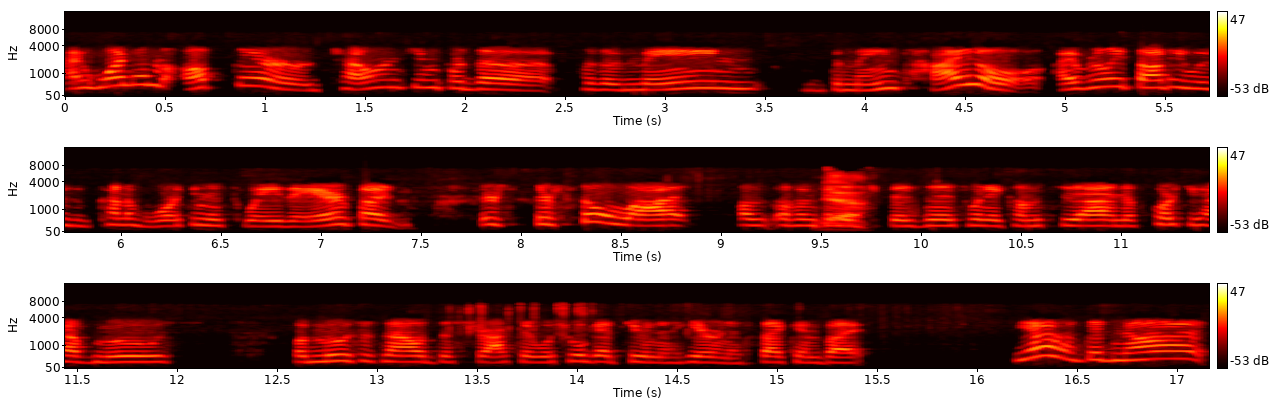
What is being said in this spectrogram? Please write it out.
I want him up there challenging for the for the main the main title. I really thought he was kind of working his way there, but there's there's still a lot of, of unfinished business when it comes to that. And of course you have Moose, but Moose is now distracted, which we'll get to in a, here in a second. But yeah, did not.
